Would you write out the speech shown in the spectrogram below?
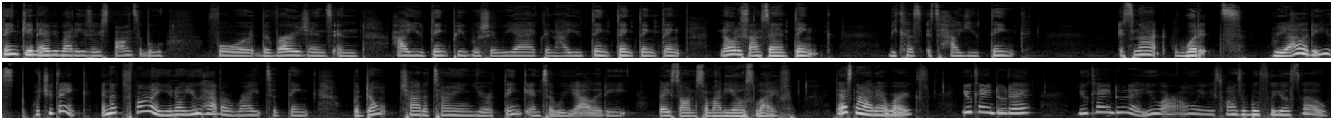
thinking everybody's responsible for the versions and how you think people should react and how you think, think, think, think. Notice I'm saying think because it's how you think. It's not what it's reality, it's what you think. And that's fine. You know, you have a right to think, but don't try to turn your think into reality based on somebody else's life. That's not how that works. You can't do that. You can't do that. You are only responsible for yourself.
